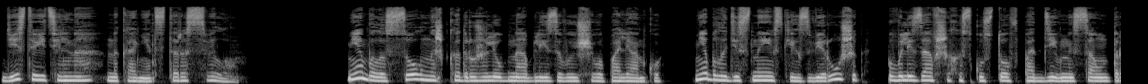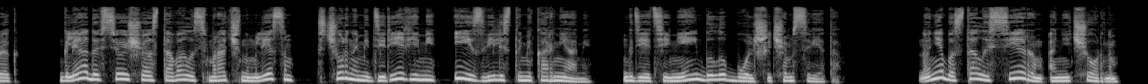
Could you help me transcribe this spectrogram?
Действительно, наконец-то рассвело. Не было солнышка, дружелюбно облизывающего полянку, не было диснеевских зверушек, повылезавших из кустов под дивный саундтрек. Гляда все еще оставалась мрачным лесом с черными деревьями и извилистыми корнями, где теней было больше, чем света. Но небо стало серым, а не черным,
